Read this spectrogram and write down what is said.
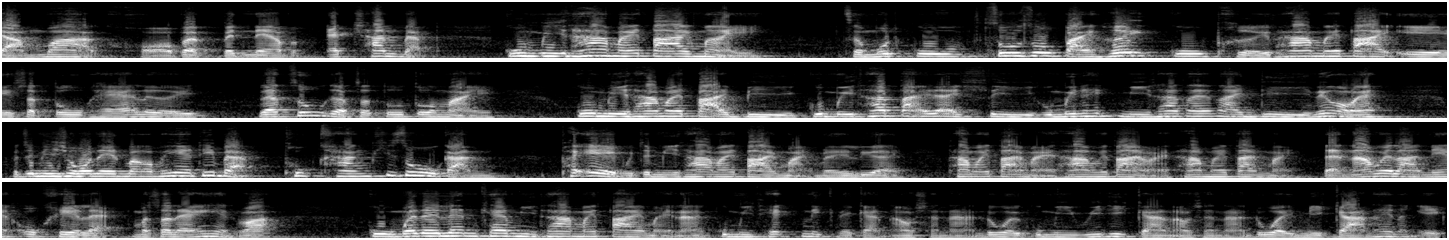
ย้ำว่าขอแบบเป็นแนวแบบแอคชั่นแบบกูมีท่าไม้ตายใหม่ สมมติกูสู้ๆไปเฮ้ยกูเผยท่าไม้ตาย A ศัตรูแพ้เลย แล้วสู้กับศัตรูตัวใหม่ กูมีท่าไม้ตาย B กูมีท่าตายได้ C กูไม่มีท่าตายตาย D นึกออกไหมมันจะมีโชเนนบางประเภทที่แบบทุกครั้งที่สู้กัน พระเอกมันจะมีท่าไม้ตายใหม่มาเรื่อยๆท่าไม้ตายใหม่ท่าไม้ตายใหม่ท่าไม้ตายใหม่แต่ณเวลาเนี้ยโอเคแหละมันแสดงให้เห็นว่า กูไม่ได้เล่นแค่มีท่าไม้ตายใหม่นะ กูมีเทคนิคในการเอาชนะด้วย กูมีวิธีการเอาชนะด้วย มีการให้นางเอก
